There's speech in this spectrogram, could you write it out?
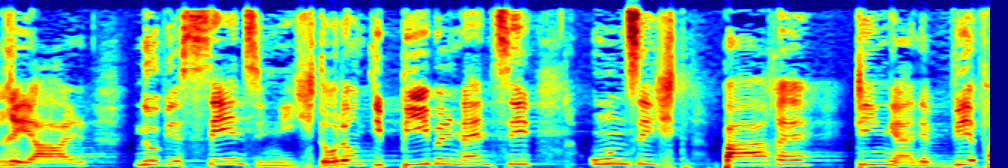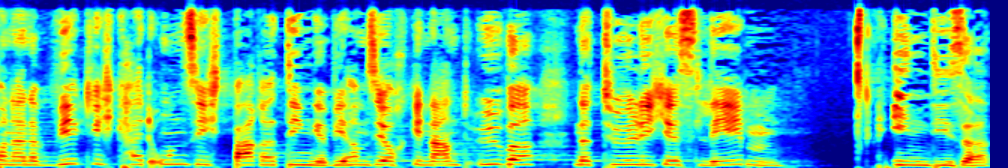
real, nur wir sehen sie nicht, oder? Und die Bibel nennt sie unsichtbare Dinge, eine, von einer Wirklichkeit unsichtbarer Dinge. Wir haben sie auch genannt übernatürliches Leben in dieser,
